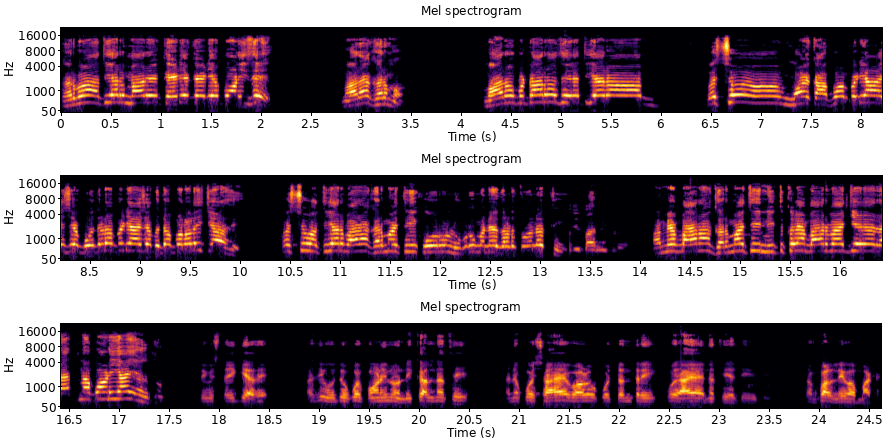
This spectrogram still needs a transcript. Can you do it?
ઘરમાં અત્યારે મારે કેડે કેડે પાણી છે. મારા ઘરમાં. મારો પટારો છે અત્યારે બસો મોય કાપવા પડ્યા છે, ગોદડા પડ્યા છે, બધા પલળી ગયા છે. કશું અત્યારે મારા ઘરમાંથી કોરું લુગડું મને દળતું નથી. અમે બારા ઘરમાંથી નીકળ્યા બાર વાગે રાતના પાણી આવ્યું હતું. દિવસ થઈ ગયા છે. હજી કોઈ પાણીનો નિકાલ નથી. અને કોઈ સહાય વાળો, કોઈ તંત્રી, કોઈ આયા નથી હજી હજી. સંભાળ લેવા માટે.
